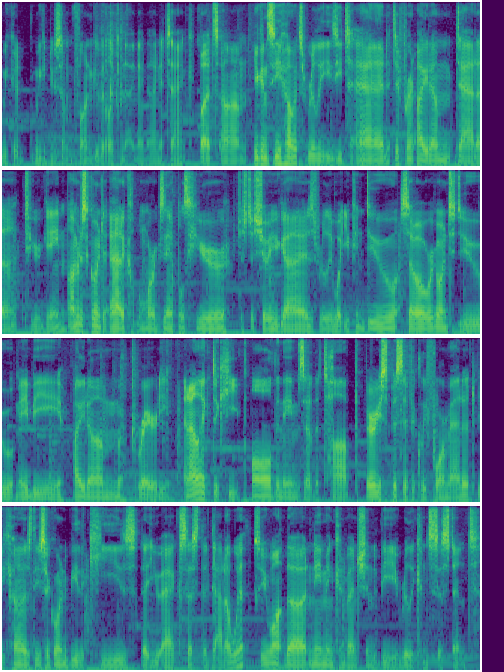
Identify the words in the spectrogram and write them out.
we could we could do something fun, give it like 999 attack. But um, you can see how it's really easy to add different item data to your game. I'm just going to add a couple more examples here just to show you guys really what you can do. So we're going to do maybe item rarity. And I like to keep all the names at the top very specifically formatted because these are going to be the keys that you access the data with. So you want the naming convention to be really consistent.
